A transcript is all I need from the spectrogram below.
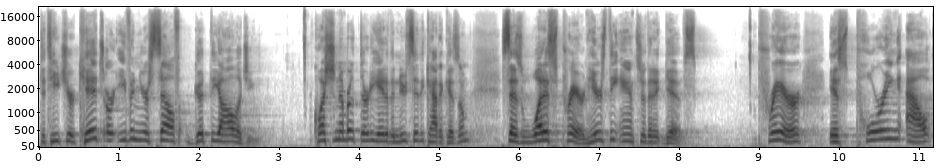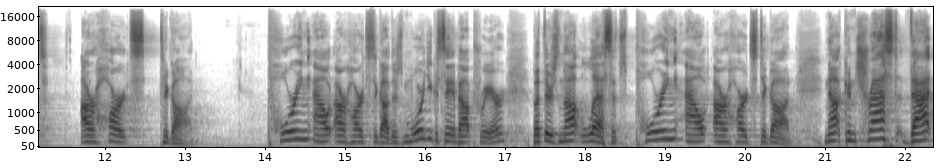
to teach your kids or even yourself good theology. Question number 38 of the New City Catechism says, What is prayer? And here's the answer that it gives Prayer is pouring out our hearts to God pouring out our hearts to God. There's more you could say about prayer, but there's not less. It's pouring out our hearts to God. Now, contrast that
